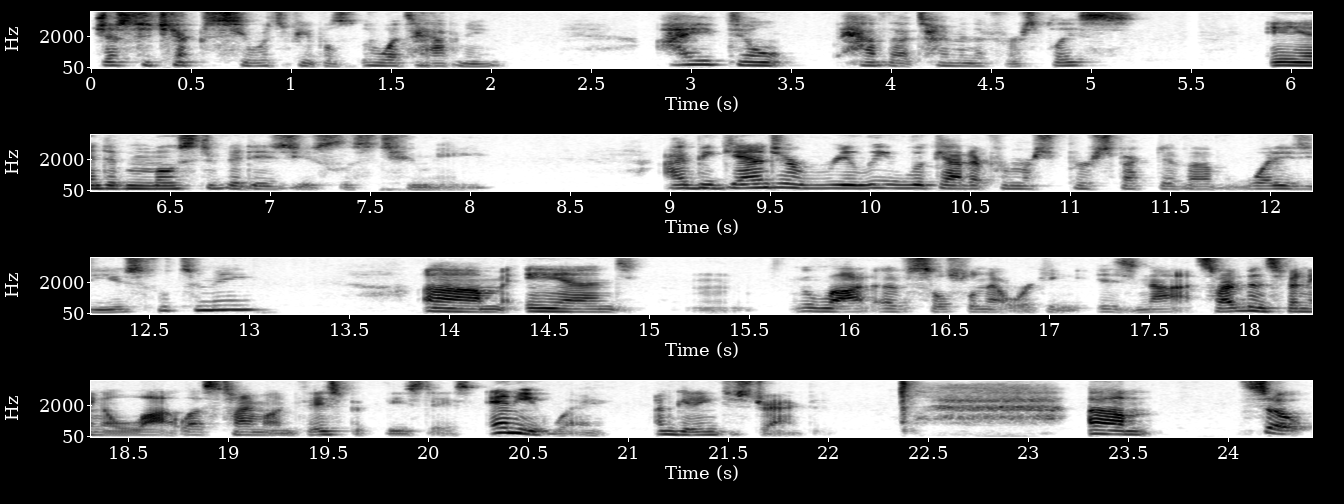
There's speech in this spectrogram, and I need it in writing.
just to check to see what's people's what's happening. I don't have that time in the first place, and most of it is useless to me. I began to really look at it from a perspective of what is useful to me, um, and a lot of social networking is not. So I've been spending a lot less time on Facebook these days. Anyway, I'm getting distracted. Um, so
